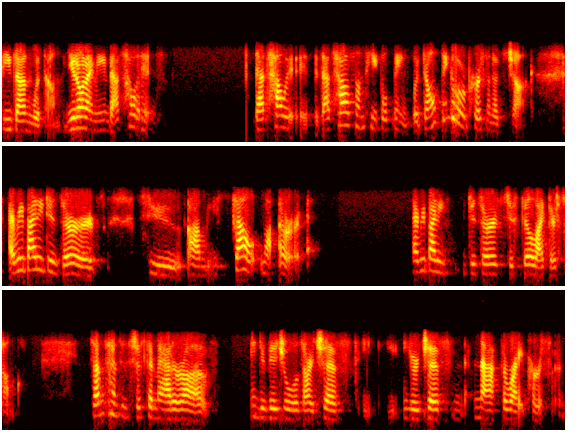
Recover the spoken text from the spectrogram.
be done with them. You know what I mean? That's how it is. That's how it. That's how some people think. But don't think of a person as junk. Everybody deserves to um, be felt, or everybody deserves to feel like they're someone. Sometimes it's just a matter of individuals are just you're just not the right person.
